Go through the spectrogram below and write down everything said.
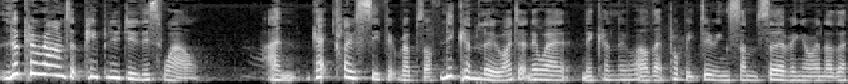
look around at people who do this well and get close, see if it rubs off. Nick and Lou, I don't know where Nick and Lou are, they're probably doing some serving or another.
